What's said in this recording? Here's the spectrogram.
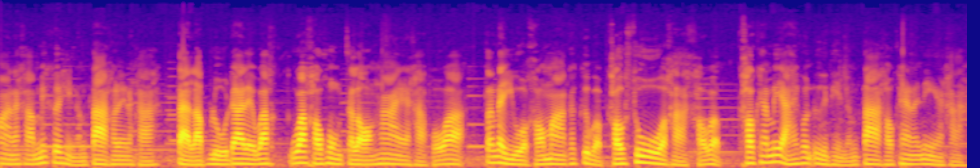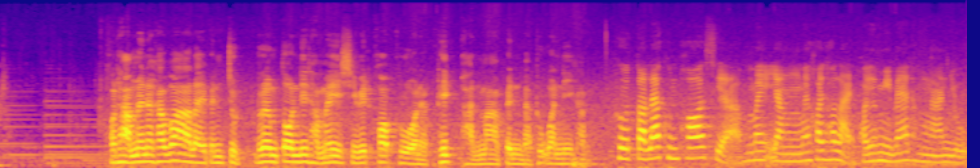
มานะคะ ไม่เคยเห็นน้ำตาเขาเลยนะคะ แต่รับรู้ได้เลยว่าว่าเขาคงจะร้องไห้อะค่ะ เพราะว่าตั้งแต่อยู่กับเขามาก็คือแบบเขาสู้อะค่ะเขาแบบเขาแค่ไม่อยากให้คนอื่นเห็นน้ำตาเขาแค่นั้นเองอะค่ะ ขอถามเลยนะครับว่าอะไรเป็นจุดเริ่มต้นที่ทำให้ชีวิตครอบครัวเนี่ยพลิกผันมาเป็นแบบทุกวันนี้ครับ คือตอนแรกคุณพ่อเสียไม่ยังไม่ค่อยเท่าไหร่เพราะยังมีแม่ทำงานอยู่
